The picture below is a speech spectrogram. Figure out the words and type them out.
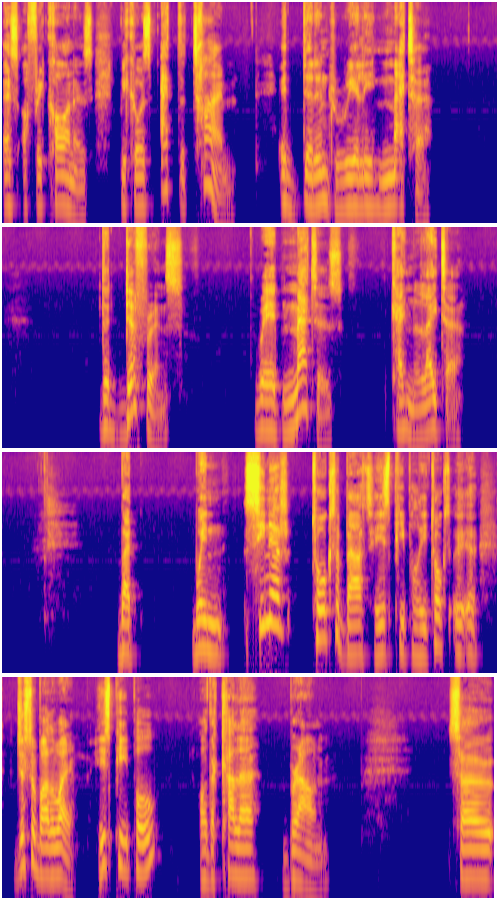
as Afrikaners because at the time it didn't really matter. The difference where it matters came later. But when Siener talks about his people, he talks, uh, uh, just so by the way, his people are the color brown. So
